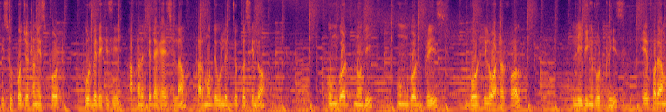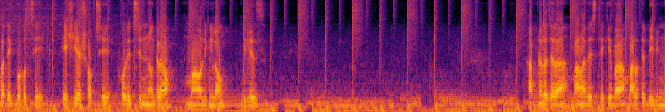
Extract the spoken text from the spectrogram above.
কিছু পর্যটন স্পট পূর্বে দেখেছি, আপনাদেরকে দেখাইছিলাম। তার মধ্যে উল্লেখযোগ্য ছিল উমগড নদী, Umngot bridge Borhill waterfall, living root bridge. এরপরে আমরা দেখব হচ্ছে এশিয়ার সবচেয়ে পরিচ্ছন্ন গ্রাম মাওলিংলং ভিলেজ। আপনারা যারা বাংলাদেশ থেকে বা ভারতের বিভিন্ন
